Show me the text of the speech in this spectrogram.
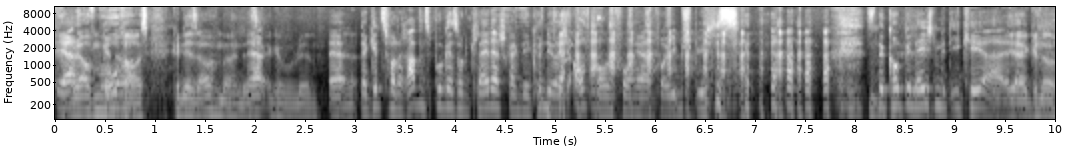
ihr- ja, Oder auf dem genau. Hochhaus. Könnt ihr das auch machen, das Ja. ist gar kein Problem. Ja, Da gibt's von Ravensburger so einen Kleiderschrank, den könnt ihr euch aufbauen vorher, vor jedem Spiel. Das ist, eine Compilation mit Ikea, Alter. Ja, genau.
